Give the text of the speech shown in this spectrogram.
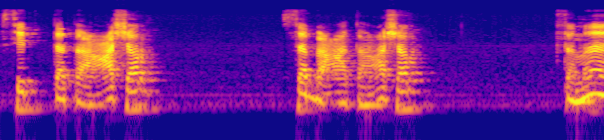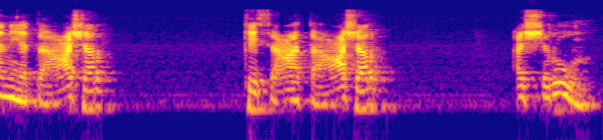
ستة عشر سبعة عشر ثمانية عشر تسعة عشر عشرون.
